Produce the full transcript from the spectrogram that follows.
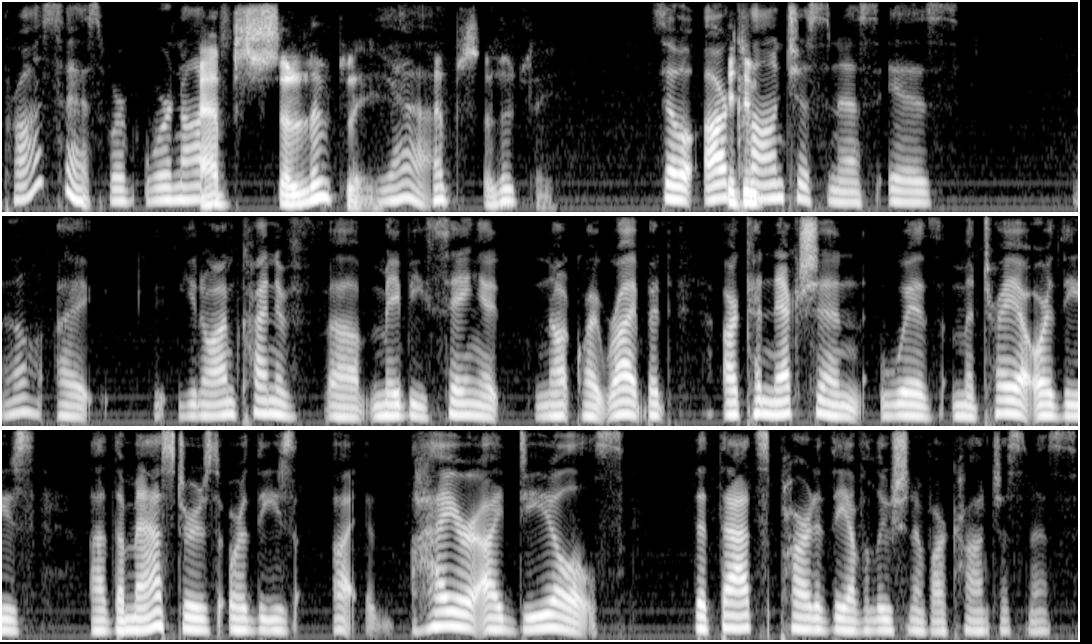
process. We're we're not. Absolutely. Yeah. Absolutely. So our It im- consciousness is, well, I, you know, I'm kind of uh, maybe saying it not quite right, but our connection with Maitreya or these, uh, the masters or these uh, higher ideals, that that's part of the evolution of our consciousness.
